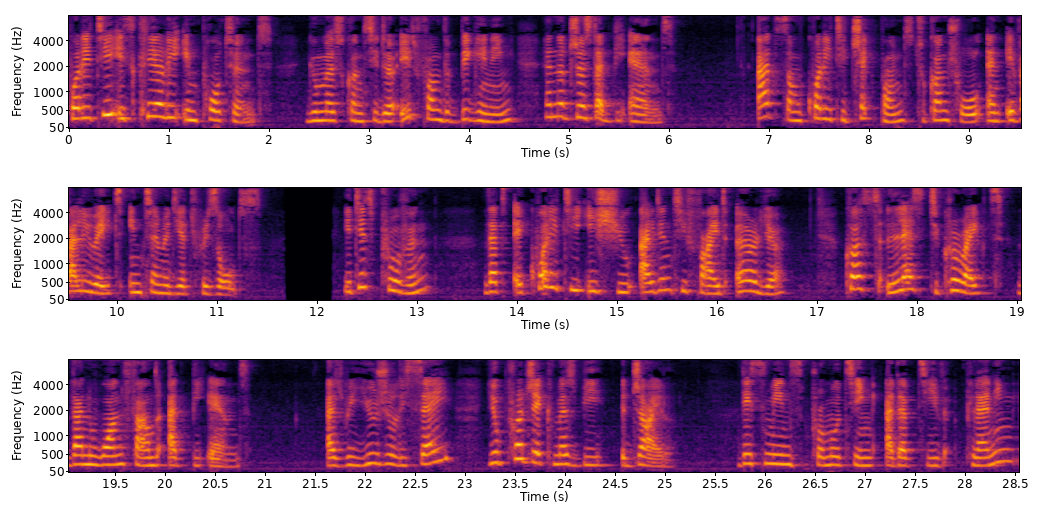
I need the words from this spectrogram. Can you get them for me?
Quality is clearly important. You must consider it from the beginning and not just at the end. Add some quality checkpoints to control and evaluate intermediate results. It is proven that a quality issue identified earlier costs less to correct than one found at the end. As we usually say, your project must be agile. This means promoting adaptive planning,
